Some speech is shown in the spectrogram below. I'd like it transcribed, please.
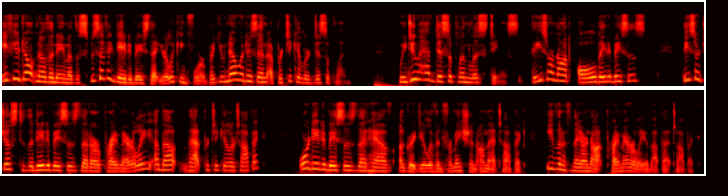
If you don't know the name of the specific database that you're looking for, but you know it is in a particular discipline, we do have discipline listings. These are not all databases. These are just the databases that are primarily about that particular topic, or databases that have a great deal of information on that topic, even if they are not primarily about that topic.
